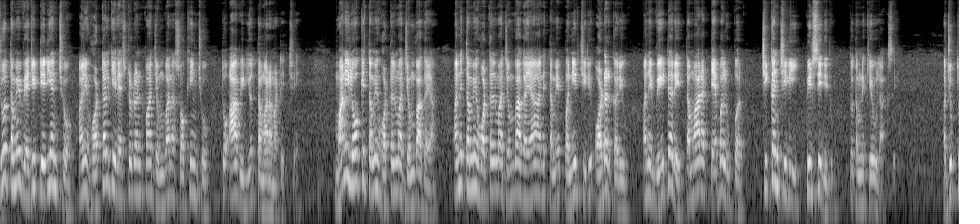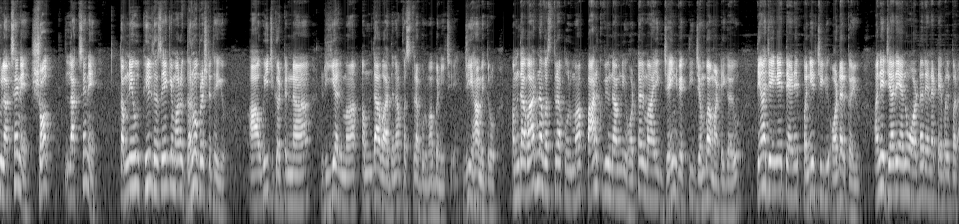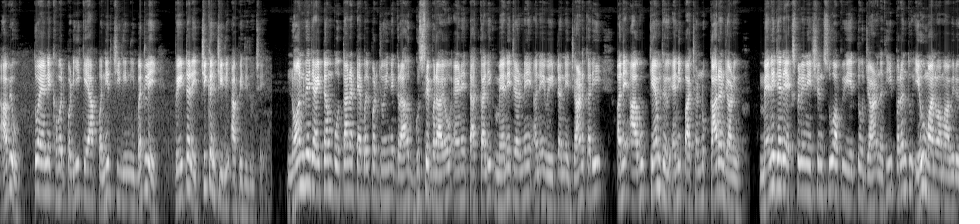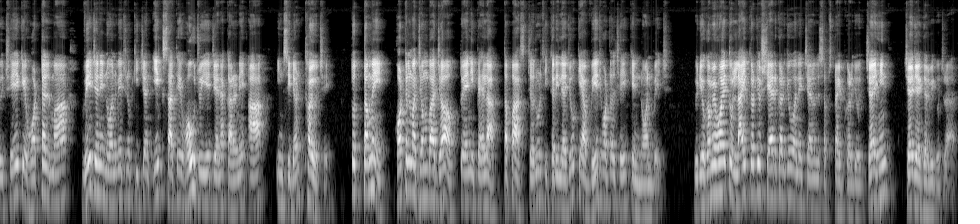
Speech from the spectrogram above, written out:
જો તમે વેજીટેરિયન છો અને હોટલ કે રેસ્ટોરન્ટમાં જમવાના શોખીન છો, તો આ વીડિયો તમારા માટે જ છે. માની લો કે તમે હોટલમાં જમવા ગયા અને તમે હોટલમાં જમવા ગયા અને તમે પનીર ચીલી ઓર્ડર કર્યું અને વેઇટરે તમારા ટેબલ ઉપર ચિકન ચીલી પીરસી દીધું, તો તમને કેવું લાગશે? અજુગતું લાગશે ને? શોક લાગશે ને? તમને એવું ફીલ થશે કે મારો ધર્મ ભ્રષ્ટ થઈ ગયો. આવી જ ઘટના રિયલમાં અમદાવાદના વસ્ત્રાપુરમાં બની છે. જી હા મિત્રો, અમદાવાદના વસ્ત્રાપુરમાં પાર્ક વ્યૂ નામની હોટલમાં એક જૈન વ્યક્તિ જમવા માટે ગયો. ત્યાં જઈને તેણે પનીર ચીલી ઓર્ડર કર્યું અને જ્યારે એનો ઓર્ડર એના ટેબલ પર આવ્યો, તો એને ખબર પડી કે આ પનીર ચીલીની બદલે વેઇટરે ચિકન ચીલી આપી દીધું છે. નોનવેજ આઇટમ પોતાના ટેબલ પર જોઈને ગ્રાહક ગુસ્સે ભરાયો. એણે તાત્કાલિક મેનેજરને અને વેઇટરને જાણ કરી અને આવું કેમ થયું એની પાછળનું કારણ જાણ્યું. મેનેજરે એક્સપ્લેનેશન શું આપ્યું એ તો જાણ નથી, પરંતુ એવું માનવામાં આવી રહ્યું છે કે હોટલમાં વેજ અને નોનવેજનું કિચન એક સાથે હોવું જોઈએ, જેના કારણે આ ઇન્સિડન્ટ થયો છે. તો તમે હોટલમાં જમવા જાઓ, તો એની પહેલાં તપાસ જરૂરથી કરી લેજો કે આ વેજ હોટલ છે કે નોન વેજ વીડિયો ગમ્યો હોય તો લાઇક કરજો શેર કરજો અને ચેનલને સબસ્ક્રાઇબ કરજો. જય હિન્દ, જય જય ગરવી ગુજરાત.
